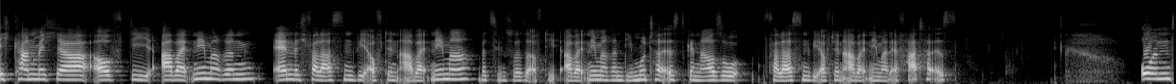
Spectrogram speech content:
ich kann mich ja auf die Arbeitnehmerin ähnlich verlassen wie auf den Arbeitnehmer, beziehungsweise auf die Arbeitnehmerin, die Mutter ist, genauso verlassen wie auf den Arbeitnehmer, der Vater ist. Und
